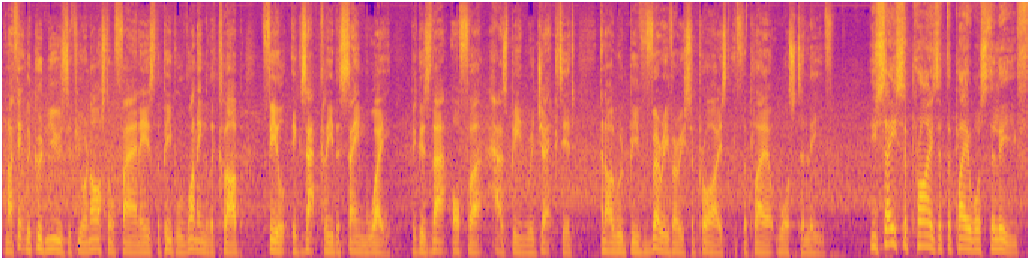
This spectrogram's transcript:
And I think the good news, if you're an Arsenal fan, is the people running the club feel exactly the same way because that offer has been rejected. And I would be very, very surprised if the player was to leave. You say surprised if the player was to leave.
